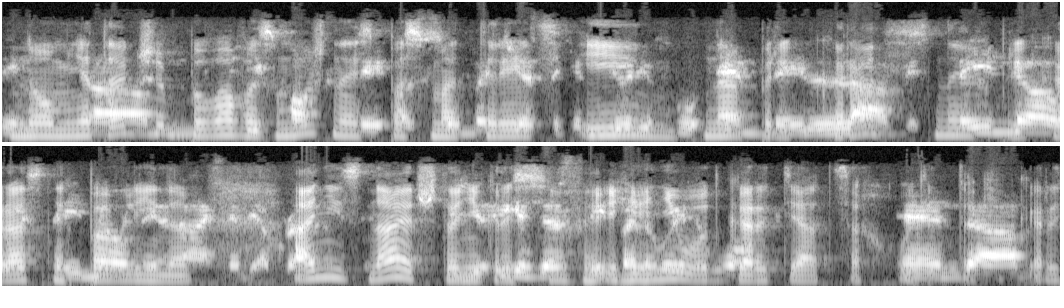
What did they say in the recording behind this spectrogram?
Но у меня также um, была возможность посмотреть и на прекрасных, прекрасных павлинов. Они знают, что они красивые, и они вот гордятся, ходят And так um,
